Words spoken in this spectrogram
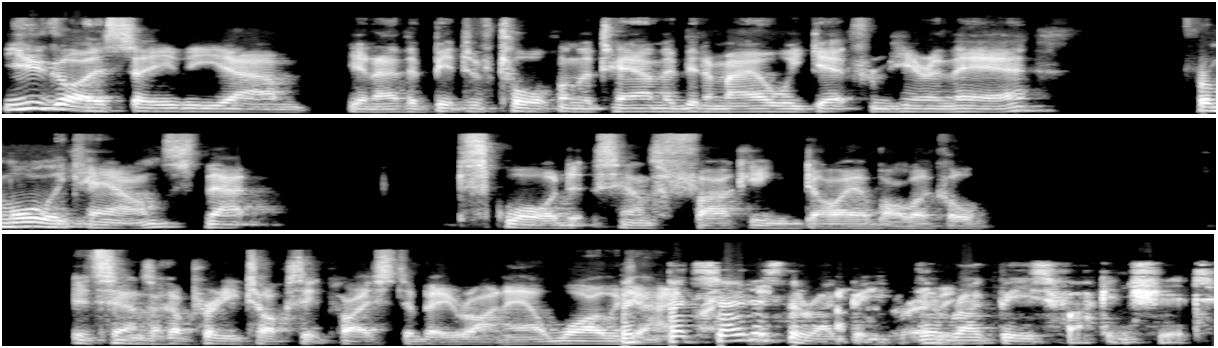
You guys see the um, you know, the bit of talk on the town, the bit of mail we get from here and there. From all accounts, that squad sounds fucking diabolical. It sounds like a pretty toxic place to be right now. Why would you? But, hang but so does the rugby. The Rugby. rugby's fucking shit.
